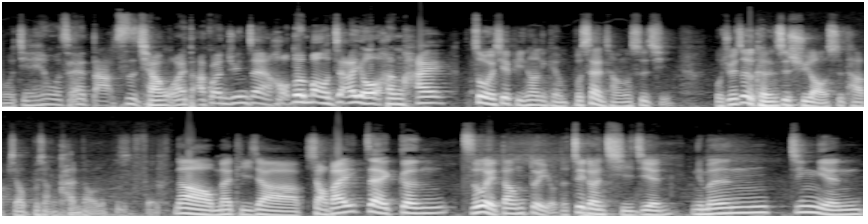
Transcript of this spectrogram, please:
我今天我在打四强，我来打冠军战，好多人帮我加油，很嗨，做一些平常你可能不擅长的事情。我觉得这个可能是徐老师他比较不想看到的部分。那我们来提一下小白在跟紫伟当队友的这段期间，你们今年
